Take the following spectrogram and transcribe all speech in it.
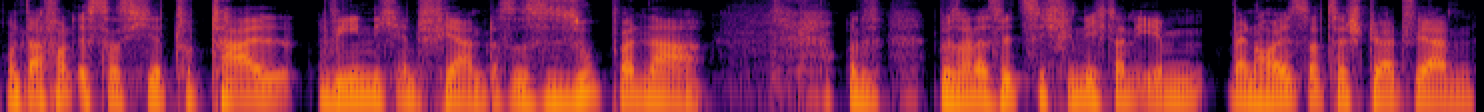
Und davon ist das hier total wenig entfernt. Das ist super nah. Und besonders witzig finde ich dann eben, wenn Häuser zerstört werden, werden,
